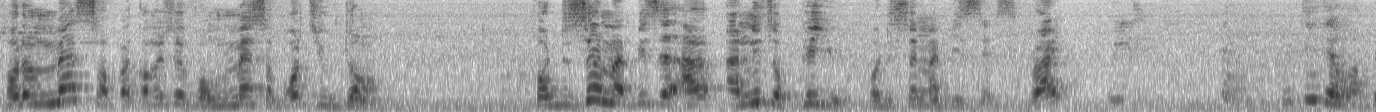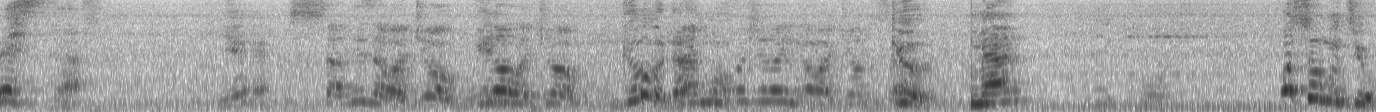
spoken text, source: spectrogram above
For the mess up, I compensate for mess up what you've done. For destroying my business, I, I need to pay you for destroying my business, right? We we did our best, sir. Yes. Sir, this is our job. We know our job. Good, We I are professional in our job, sir. Good. Man, what's wrong with you?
